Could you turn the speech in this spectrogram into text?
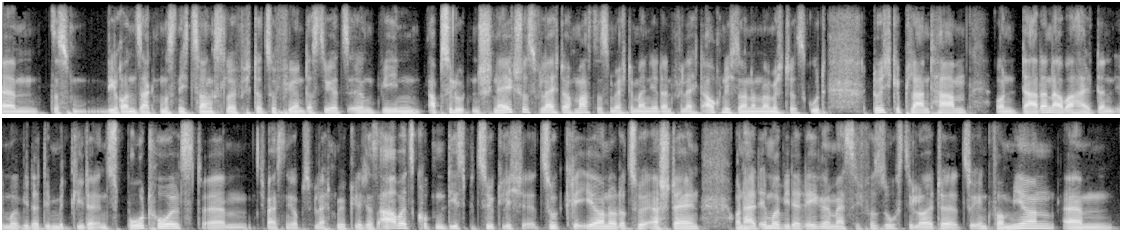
Ähm, das, wie Ron sagt, muss nicht zwangsläufig dazu führen, dass du jetzt irgendwie einen absoluten Schnellschuss vielleicht auch machst. Das möchte man ja dann vielleicht auch nicht, sondern man möchte es gut durchgeplant haben und da dann aber halt dann immer wieder die Mitglieder ins Boot holst. Ähm, ich weiß nicht, ob es vielleicht möglich ist, Arbeitsgruppen diesbezüglich äh, zu kreieren oder zu erstellen und halt immer wieder regelmäßig versuchst, die Leute zu informieren ähm,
